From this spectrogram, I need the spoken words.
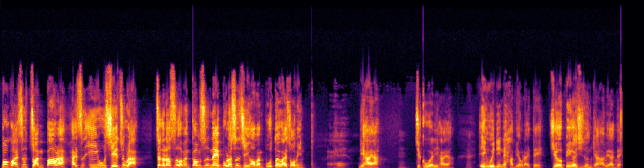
不管是转包啦，还是义务协助啦，这个都是我们公司内部的事情，我们不对外说明。哦，厉害啊！嗯，这句话厉害啊！因为恁的合约内底招标的时阵，跟合约内底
